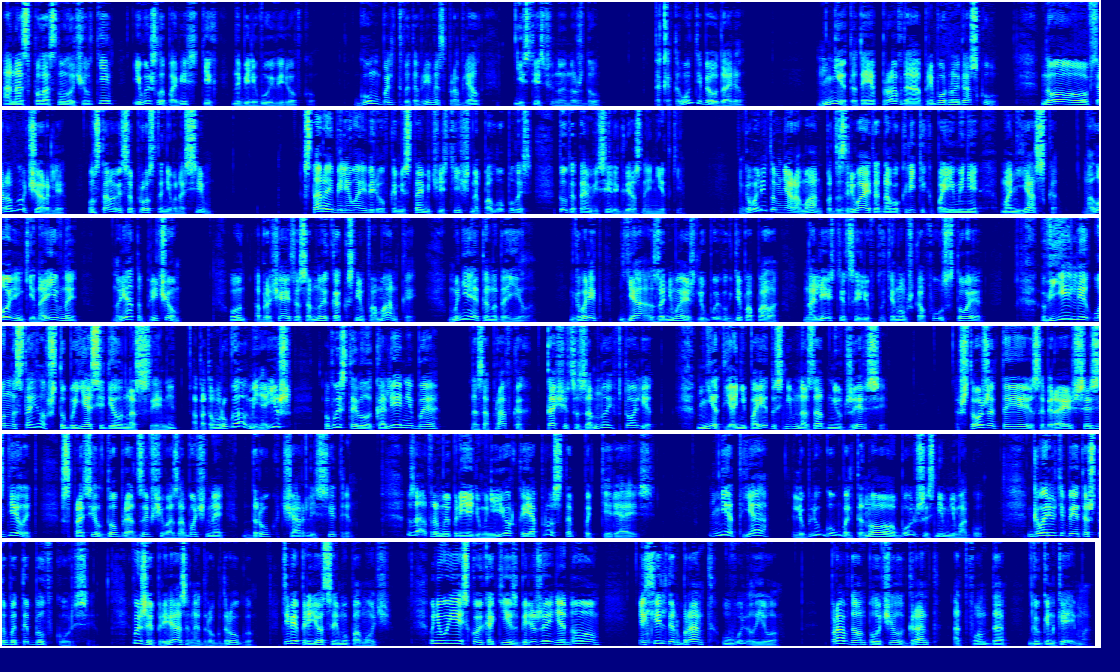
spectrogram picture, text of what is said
Она сполоснула чулки и вышла повесить их на белевую веревку. Гумбольд в это время справлял естественную нужду. «Так это он тебя ударил?» «Нет, это я правда о приборную доску. Но все равно, Чарли, он становится просто невыносим». Старая белевая веревка местами частично полопалась, тут и там висели грязные нитки. Говорит у меня Роман, подозревает одного критика по имени Маньяска. Молоденький, наивный. Но я-то при чем? Он обращается со мной как с нимфоманкой. Мне это надоело. Говорит, я занимаюсь любовью, где попало, на лестнице или в платяном шкафу, стоя. В еле он настоял, чтобы я сидел на сцене, а потом ругал меня, ишь, выставил колени бы на заправках, тащится за мной в туалет. Нет, я не поеду с ним назад в Нью-Джерси. «Что же ты собираешься сделать?» — спросил добрый, отзывчиво озабоченный друг Чарли Ситрин. «Завтра мы приедем в Нью-Йорк, и я просто потеряюсь». «Нет, я люблю Гумбольта, но больше с ним не могу. Говорю тебе это, чтобы ты был в курсе. Вы же привязаны друг к другу. Тебе придется ему помочь. У него есть кое-какие сбережения, но Хильдербранд уволил его. Правда, он получил грант от фонда Гугенгейма.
